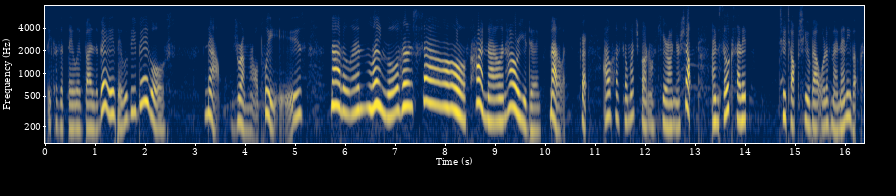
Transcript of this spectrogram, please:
Because if they lived by the bay, they would be bagels. Now, drumroll, please. Madeleine L'Engle herself. Hi, Madeleine. How are you doing? Madeleine, Great. I'll have so much fun here on your show. I'm so excited to talk to you about one of my many books,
